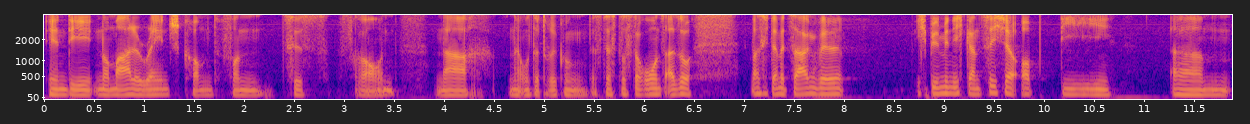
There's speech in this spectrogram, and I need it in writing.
in die normale Range kommt von CIS-Frauen nach einer Unterdrückung des Testosterons. Also, was ich damit sagen will, ich bin mir nicht ganz sicher, ob die ähm,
